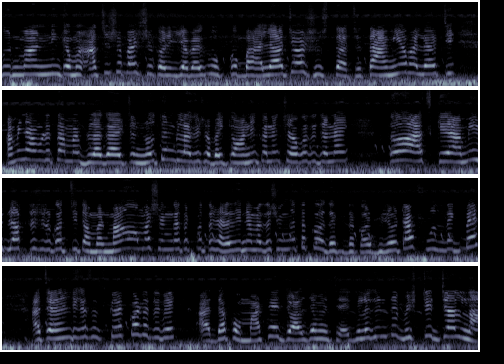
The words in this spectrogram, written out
গুড মর্নিং কেমন আছো সবাই? আশা করি সবাই খুব খুব ভালো আছো আর সুস্থ আছো। তো আমিও ভালো আছি। আমি নামরতা, আমার ব্লগে একটা নতুন ব্লগে সবাইকে অনেক অনেক স্বাগত জানাই। তো আজকে আমি ব্লগটা শুরু করছি। তো আমার মাও আমার সঙ্গে থাকবে, তো সারাদিন আমাদের সঙ্গে থাকো, দেখতে থাকো ভিডিওটা ফুল দেখবে। আর চ্যানেলটিকে সাবস্ক্রাইব করে দেবে। আর দেখো, মাঠে জল জমেছে। এগুলো কিন্তু বৃষ্টির জল না,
